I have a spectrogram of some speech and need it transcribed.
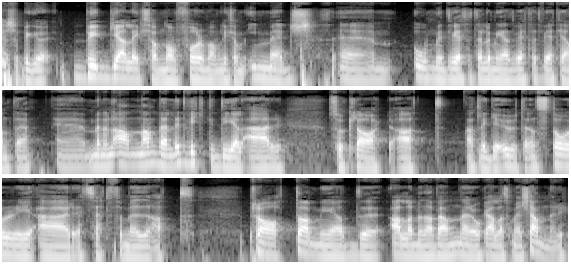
kanske bygga, bygga liksom någon form av liksom image. Eh, omedvetet eller medvetet vet jag inte. Eh, men en annan väldigt viktig del är såklart att att lägga ut en story är ett sätt för mig att prata med alla mina vänner och alla som jag känner.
